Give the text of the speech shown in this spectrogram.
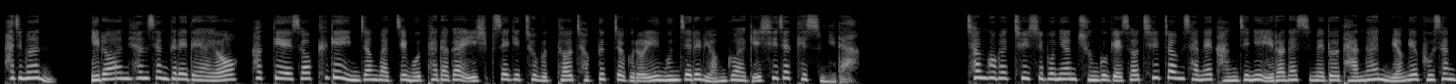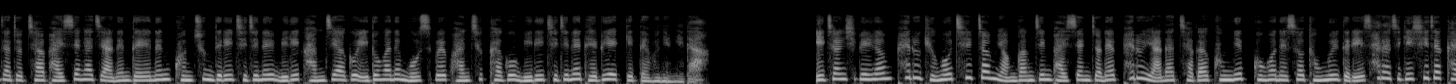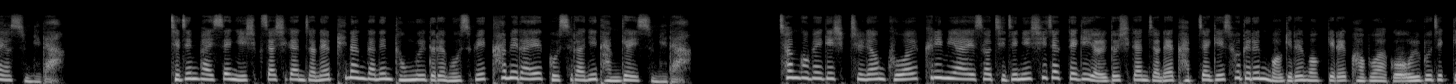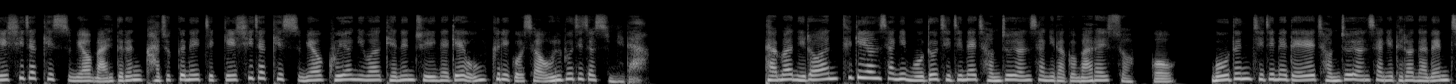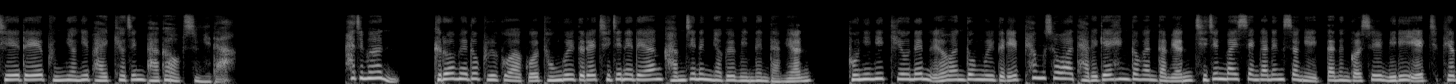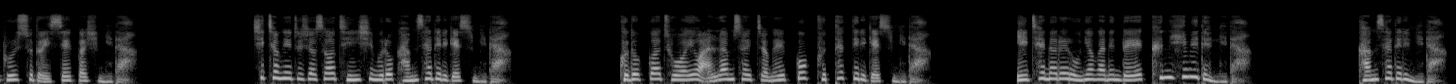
하지만 이러한 현상들에 대하여 학계에서 크게 인정받지 못하다가 20세기 초부터 적극적으로 이 문제를 연구하기 시작했습니다. 1975년 중국에서 7.3의 강진이 일어났음에도 단 한 명의 부상자조차 발생하지 않은 데에는 곤충들이 지진을 미리 감지하고 이동하는 모습을 관측하고 미리 지진에 대비했기 때문입니다. 2011년 페루 규모 7.0 강진 발생 전에 페루 야나차가 국립공원에서 동물들이 사라지기 시작하였습니다. 지진 발생 24시간 전에 피난가는 동물들의 모습이 카메라에 고스란히 담겨 있습니다. 1927년 9월 크리미아에서 지진이 시작되기 12시간 전에 갑자기 소들은 먹이를 먹기를 거부하고 울부짖기 시작했으며 말들은 가죽끈을 찢기 시작했으며 고양이와 개는 주인에게 웅크리고서 울부짖었습니다. 다만 이러한 특이현상이 모두 지진의 전조현상이라고 말할 수 없고 모든 지진에 대해 전조현상이 드러나는 지에 대해 분명히 밝혀진 바가 없습니다. 하지만 그럼에도 불구하고 동물들의 지진에 대한 감지 능력을 믿는다면 본인이 키우는 애완동물들이 평소와 다르게 행동한다면 지진 발생 가능성이 있다는 것을 미리 예측해 볼 수도 있을 것입니다. 시청해 주셔서 진심으로 감사드리겠습니다. 구독과 좋아요 알람 설정을 꼭 부탁드리겠습니다. 이 채널을 운영하는 데에 큰 힘이 됩니다. 감사드립니다.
